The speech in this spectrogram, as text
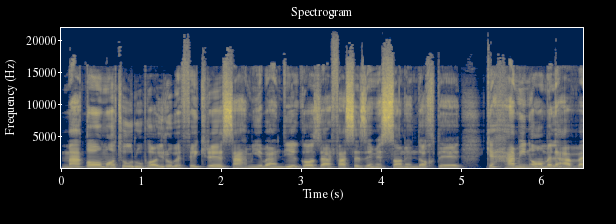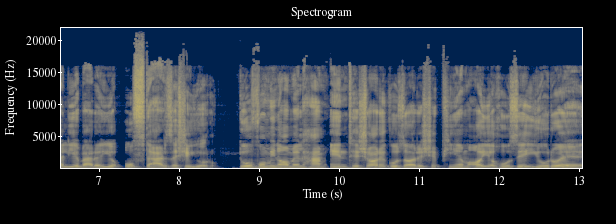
مقامات اروپایی رو به فکر سهمیه بندی گاز در فصل زمستان انداخته که همین عامل اولیه برای افت ارزش یورو. دومین عامل هم انتشار گزارش پی ام آی حوزه یوروه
